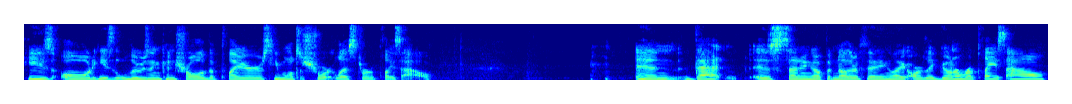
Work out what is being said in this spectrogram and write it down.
He's old, he's losing control of the players. He wants a short list to replace Al and that is setting up another thing. Like, are they gonna replace Al?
